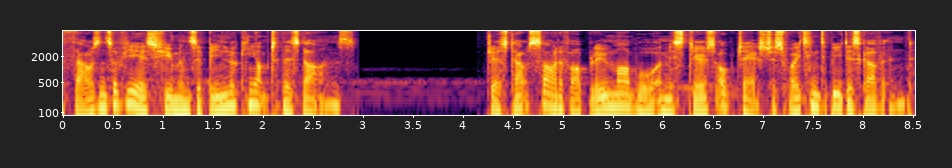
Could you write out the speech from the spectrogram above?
thousands of years humans have been looking up to the stars. Just outside of our blue marble are mysterious objects just waiting to be discovered.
